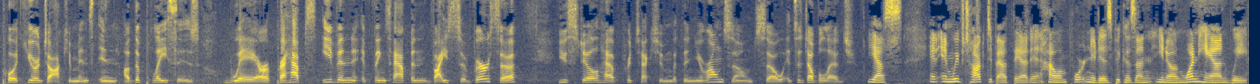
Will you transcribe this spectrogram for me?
put your documents in other places where perhaps even if things happen vice versa, you still have protection within your own zone. So it's a double edge. Yes, and and we've talked about that and how important it is because on you know on one hand we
